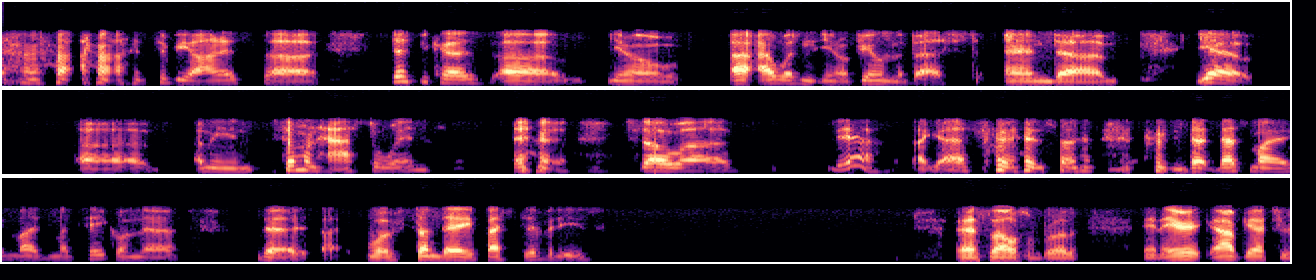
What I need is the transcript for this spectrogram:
to be honest, uh, just because uh, you know I, I wasn't you know feeling the best, and uh, yeah, uh, I mean, someone has to win, so uh, yeah, I guess that that's my, my my take on the the uh, well Sunday festivities. That's awesome, brother. And Eric, I've got your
